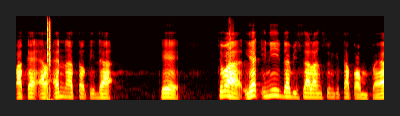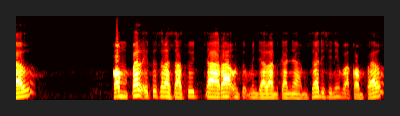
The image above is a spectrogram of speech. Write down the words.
Pakai LN atau tidak. Oke. Coba lihat ini udah bisa langsung kita compile. Compile itu salah satu cara untuk menjalankannya. Misalnya di sini Pak compile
